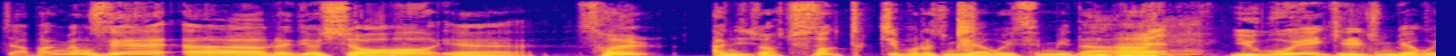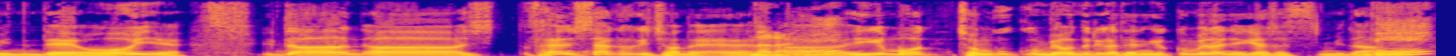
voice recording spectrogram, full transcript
자, 박명수의 어, 라디오쇼, 예, 설 아니죠. 추석 특집으로 준비하고 있습니다. 네. 유부의 길 준비하고 있는데요. 예. 일단, 아, 시- 사연 시작하기 전에. 네 네. 아, 이게 뭐 전국구 며느리가 되는 게 꿈이라는 얘기 하셨습니다. 네.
